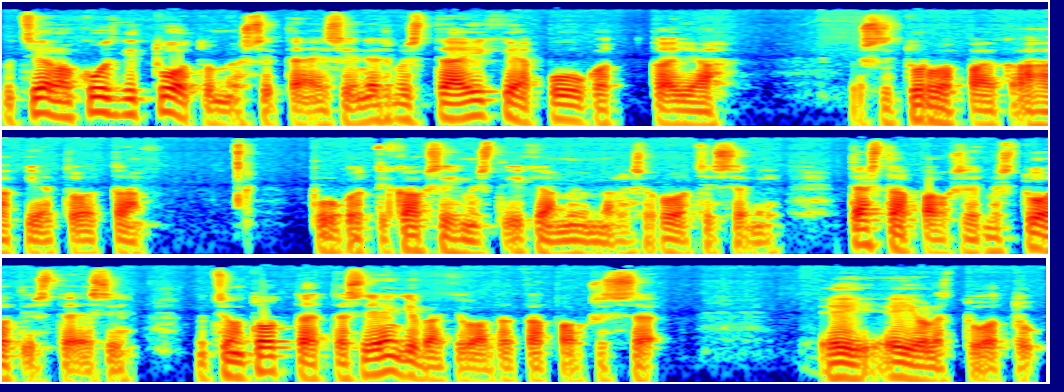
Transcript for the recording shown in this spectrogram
Mutta siellä on kuitenkin tuotu myös sitä esiin. Esimerkiksi tämä Ikea-puukottaja, jos se turvapaikanhakija tuota, puukotti kaksi ihmistä ikämyymälässä Ruotsissa, niin tässä tapauksessa esimerkiksi tuotiin sitä esiin. Mutta se on totta, että tässä jenkiväkivaltatapauksessa ei, ei ole tuotu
